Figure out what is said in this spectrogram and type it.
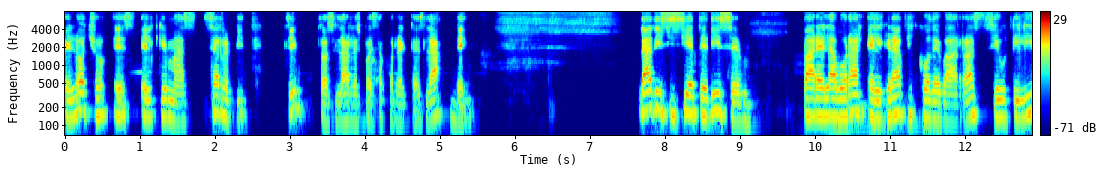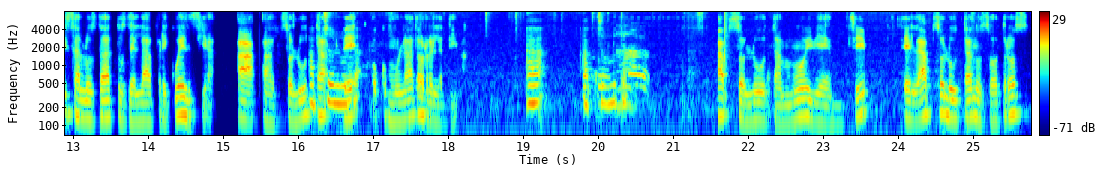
el 8 es el que más se repite, ¿sí? Entonces la respuesta correcta es la B. La 17 dice, para elaborar el gráfico de barras se utiliza los datos de la frecuencia A absoluta, B Absoluta. acumulada o relativa. A. Absoluta. Absoluta, muy bien, ¿sí? El absoluta nosotros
